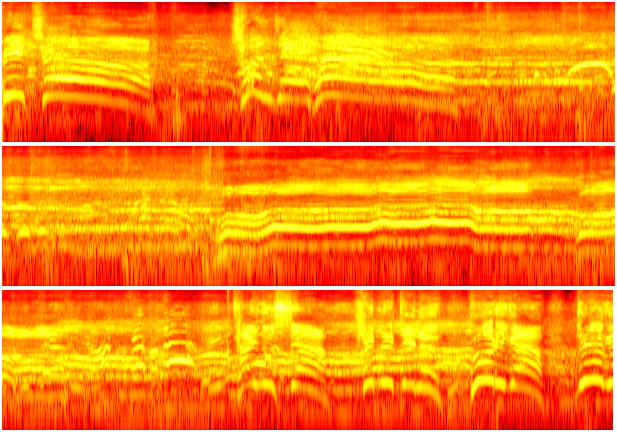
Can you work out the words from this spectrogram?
미쳐! 천재하! 와! 다이노스야! 힘들 때는 우리가 누구!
